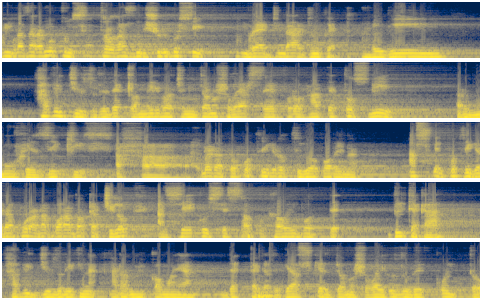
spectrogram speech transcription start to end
আমরা যারা নতুন ছাত্র রাজনীতি শুরু করছি, আমরা একজন আরেকজনকে হাফিজ হুজুরে দেখলাম নির্বাচনী জনসভায় আসছে এরপর হাতে তসবি আর মুখে জিকির। আহা বেটা তো পত্রিকা টত্রিকা পড়ে না। আজকের পত্রিকাটা পড়াটা পড়া দরকার ছিল। আর যে কইছে সাবু খাওয়াই বলতে দুই টাকা হাবিব হুজুর এখানে আড়ানি কমায়া দেড় টাকা থেকে আজকের জনসভায় হুজুরে কইতো।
